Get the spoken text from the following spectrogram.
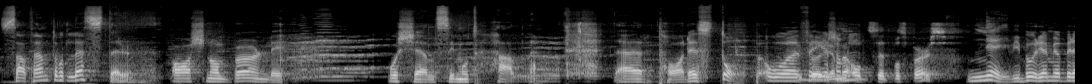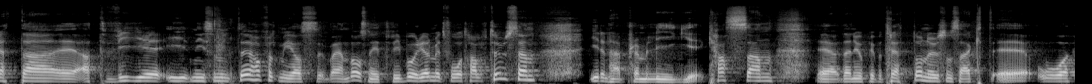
Southampton mot Leicester, Arsenal, Burnley och Chelsea mot Hull. där tar det stopp. Och Vi för er börjar som... med oddset på Spurs. Nej, vi börjar med att berätta eh, att vi, eh, ni som inte har följt med oss varenda avsnitt, vi börjar med 2 500 i den här Premier League-kassan. Eh, den är uppe på 13 nu som sagt. Och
